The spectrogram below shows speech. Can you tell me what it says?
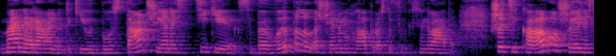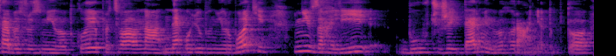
в мене реально такий от був стан, що я настільки себе випалила, що я не могла просто функціонувати. Що цікаво, що я для себе зрозуміла, от коли я працювала на неулюбленій роботі, мені взагалі був чужий термін вигорання. Тобто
